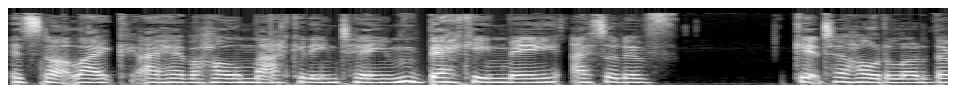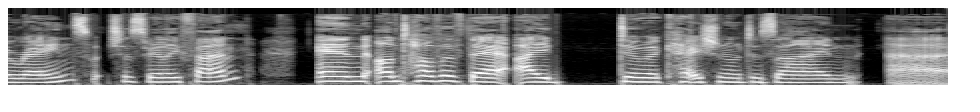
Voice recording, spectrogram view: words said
it's not like I have a whole marketing team backing me. I sort of get to hold a lot of the reins, which is really fun. And on top of that, I do occasional design uh,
